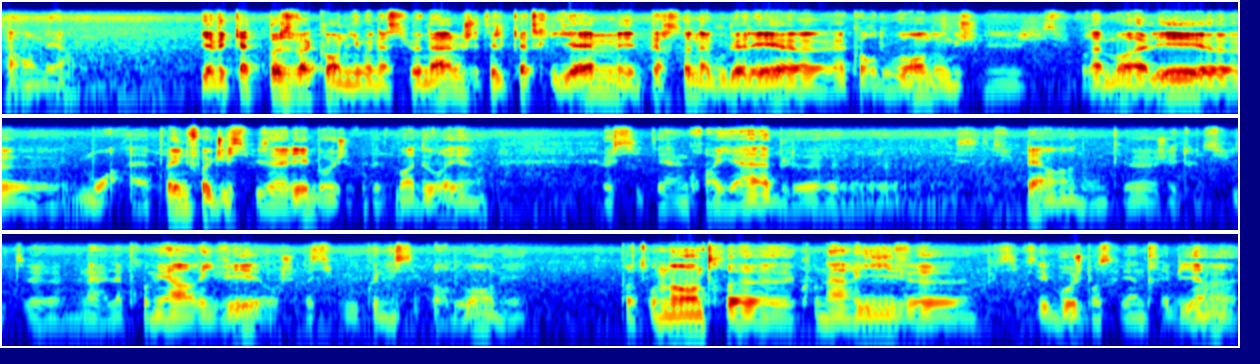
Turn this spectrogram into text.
phares en mer. Il y avait quatre postes vacants au niveau national. J'étais le quatrième et personne n'a voulu aller euh, à Cordouan. Donc, j'y suis vraiment allé. bon, après, une fois que j'y suis allé, bon, j'ai complètement adoré. Hein. Le site est incroyable. C'était super. Hein. donc, j'ai tout de suite la, première arrivée. je ne sais pas si vous connaissez Cordouan, mais quand on entre, qu'on arrive, c'est beau, je m'en souviens très bien.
